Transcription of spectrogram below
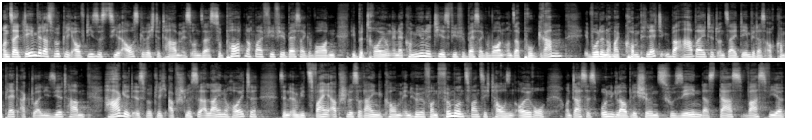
Und seitdem wir das wirklich auf dieses Ziel ausgerichtet haben, ist unser Support nochmal viel, viel besser geworden. Die Betreuung in der Community ist viel, viel besser geworden. Unser Programm wurde nochmal komplett überarbeitet und seitdem wir das auch komplett aktualisiert haben, hagelt es wirklich Abschlüsse. Alleine heute sind irgendwie zwei Abschlüsse reingekommen in Höhe von 25.000 Euro. Und das ist unglaublich schön zu sehen, dass das, was wir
